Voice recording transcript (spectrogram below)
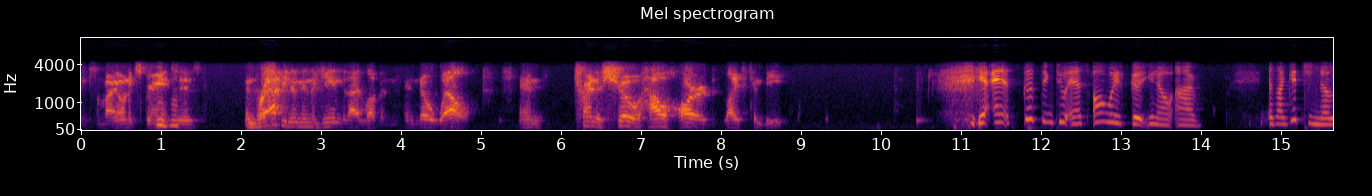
and from my own experiences, and wrapping them in the game that I love and, and know well, and trying to show how hard life can be. Yeah, and it's a good thing too, and it's always good. You know, I've as I get to know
